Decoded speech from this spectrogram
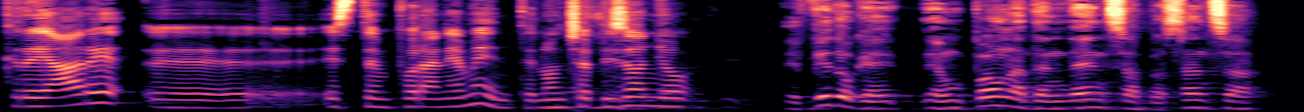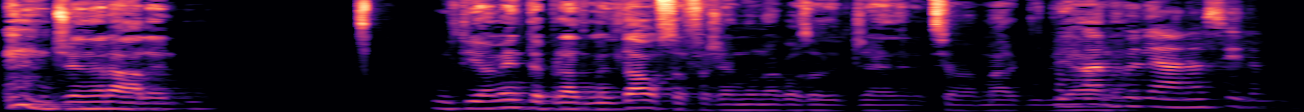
creare eh, estemporaneamente, non c'è bisogno... Sì. E vedo che è un po' una tendenza abbastanza generale. Ultimamente Brad Meldau sta facendo una cosa del genere insieme a Marguliana. Marguliana, sì.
